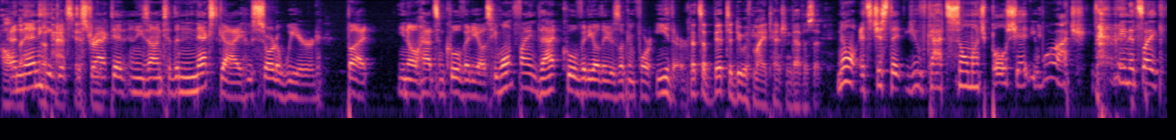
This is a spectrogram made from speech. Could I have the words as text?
all. and the, then the he gets history. distracted and he's on to the next guy who's sort of weird but you know had some cool videos he won't find that cool video that he was looking for either That's a bit to do with my attention deficit. no it's just that you've got so much bullshit you watch i mean it's like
